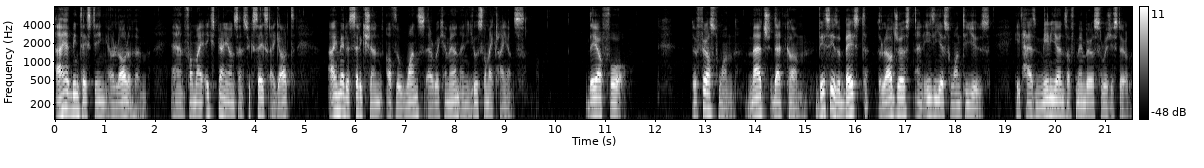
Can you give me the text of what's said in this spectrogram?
I have been testing a lot of them, and from my experience and success I got, I made a selection of the ones I recommend and use for my clients. There are four. The first one, Match.com. This is the best, the largest, and easiest one to use. It has millions of members registered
